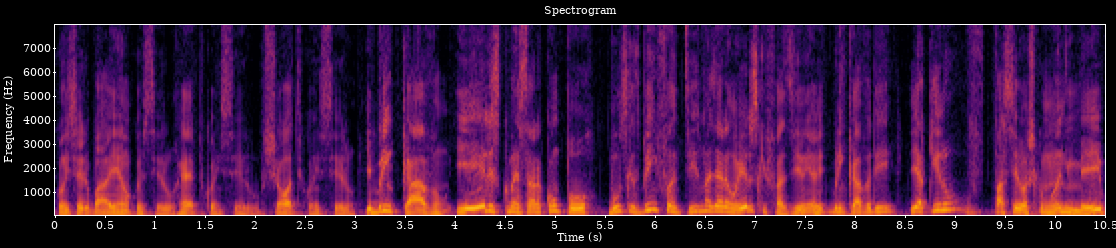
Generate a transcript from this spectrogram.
conhecer o baião, conhecer o rap, conhecer o shot, conhecer o... E brincavam. E eles começaram a compor músicas bem infantis, mas eram eles que faziam e a gente brincava de... E aquilo, passei acho que um ano e meio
